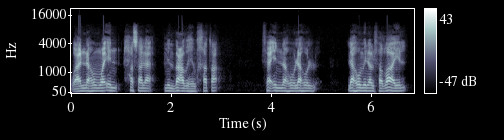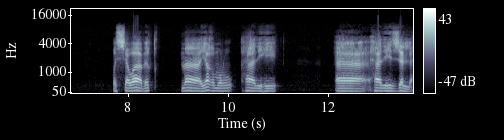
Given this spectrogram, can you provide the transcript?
وأنهم وإن حصل من بعضهم خطأ فإنه له له من الفضائل والسوابق ما يغمر هذه آه هذه الزلة.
